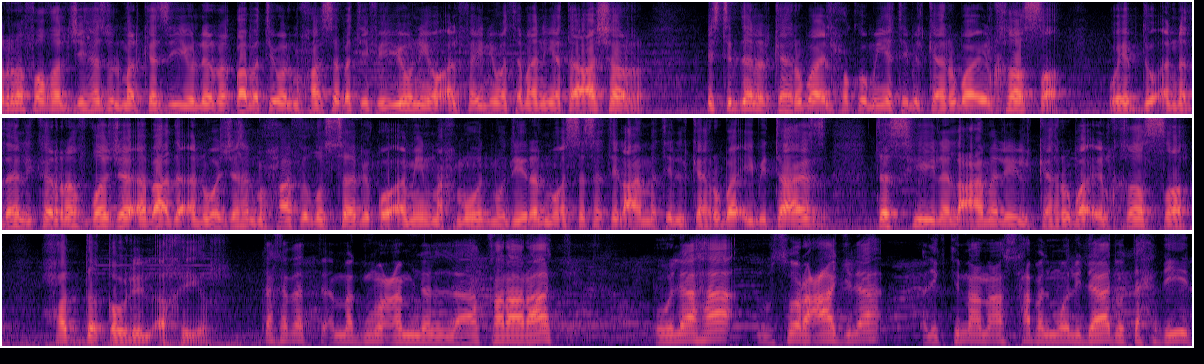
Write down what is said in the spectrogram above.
رفض الجهاز المركزي للرقابة والمحاسبة في يونيو 2018 استبدال الكهرباء الحكومية بالكهرباء الخاصة ويبدو أن ذلك الرفض جاء بعد أن وجه المحافظ السابق أمين محمود مدير المؤسسة العامة للكهرباء بتعز تسهيل العمل للكهرباء الخاصة. حد قول الأخير. اتخذت مجموعة من القرارات ولها بصورة عاجلة الاجتماع مع أصحاب المولدات وتحديد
